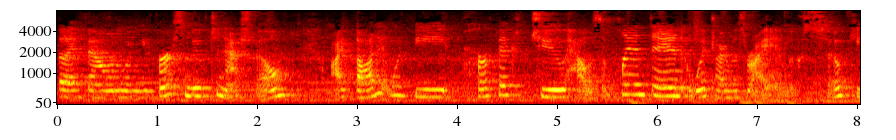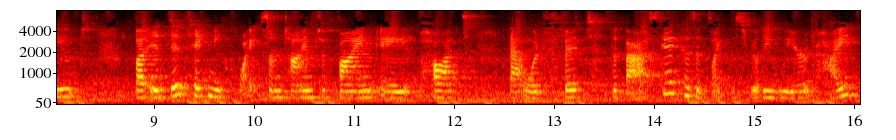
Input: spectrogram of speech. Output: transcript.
that I found when we first moved to Nashville. I thought it would be perfect to house a plant in, which I was right, it looks so cute. But it did take me quite some time to find a pot that would fit the basket because it's like this really weird height.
